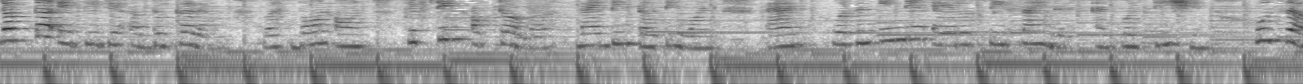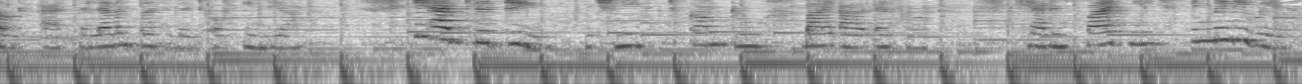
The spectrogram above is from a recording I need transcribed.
Dr. APJ Abdul Kalam was born on 15 October 1931 and was an Indian aerospace scientist and politician who served as the 11th President of India. He had the dream which needs to come true by our effort. He had inspired me in many ways,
